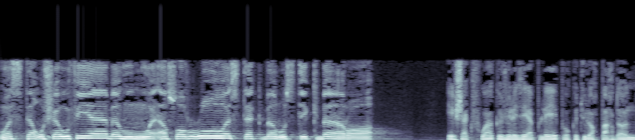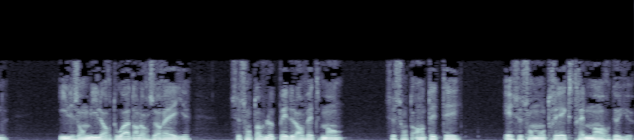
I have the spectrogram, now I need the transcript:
واستغشوا ثيابهم وأصروا واستكبروا استكبارا Et chaque fois que je les ai appelés pour que tu leur pardonnes, ils ont mis leurs doigts dans leurs oreilles, se sont enveloppés de leurs vêtements, se sont entêtés et se sont montrés extrêmement orgueilleux.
